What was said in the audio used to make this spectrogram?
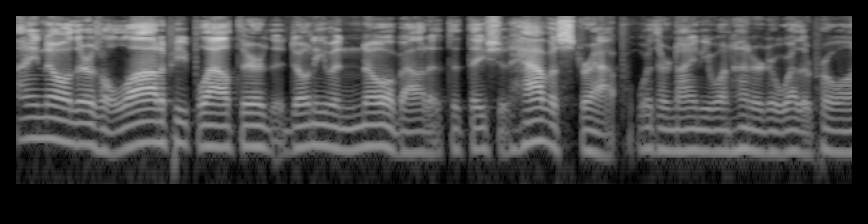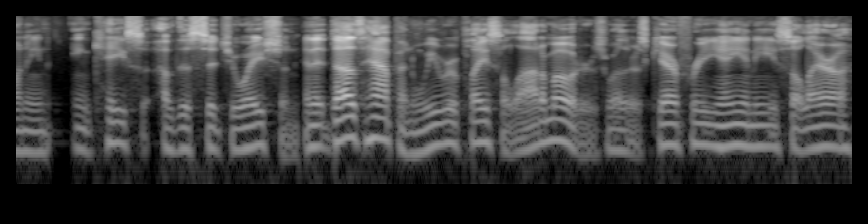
I know there's a lot of people out there that don't even know about it, that they should have a strap with their 9100 or Weather Pro awning in case of this situation. And it does happen. We replace a lot of motors, whether it's Carefree, A&E, Solera,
